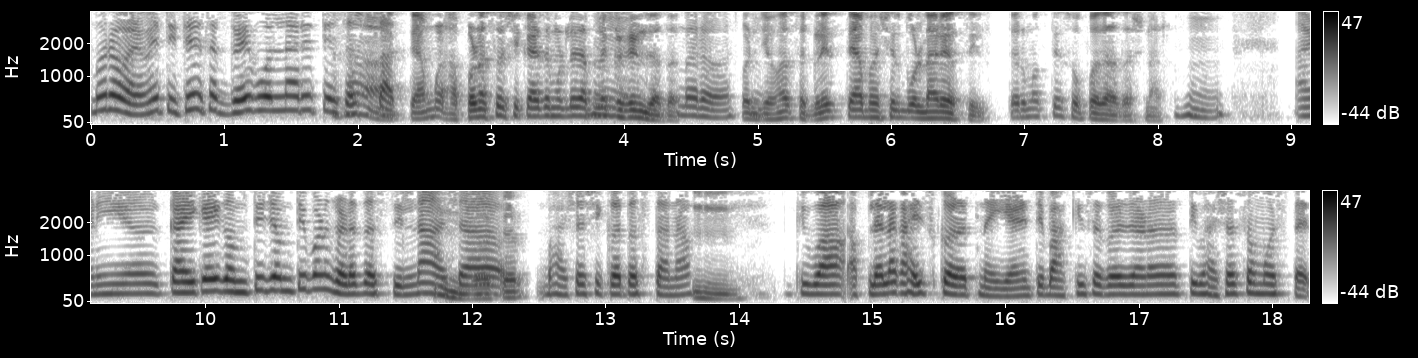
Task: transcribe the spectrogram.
बरोबर म्हणजे तिथे सगळे बोलणारे तेच असतात. त्यामुळे आपण असं शिकायचं म्हटलं तर आपल्याला कठीण जातं. बरोबर. पण जेव्हा सगळेच त्या भाषेत बोलणारे असतील तर मग ते सोपं जात असणार. आणि काही काही गमती जमती पण घडत असतील ना अशा. भाषा शिकत असताना. किंवा आपल्याला काहीच कळत नाही आणि ते बाकी सगळेजण ती भाषा समजतायत.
